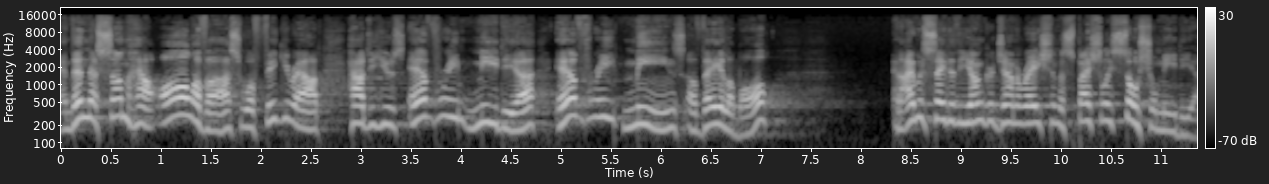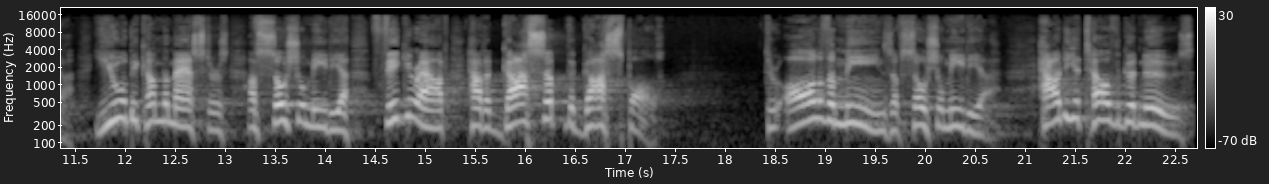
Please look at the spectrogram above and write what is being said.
And then that somehow all of us will figure out how to use every media, every means available and I would say to the younger generation, especially social media, you will become the masters of social media. Figure out how to gossip the gospel through all of the means of social media. How do you tell the good news?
